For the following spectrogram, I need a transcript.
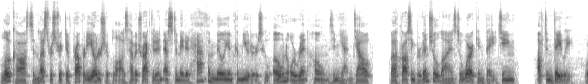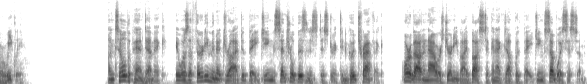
low cost and less restrictive property ownership laws have attracted an estimated half a million commuters who own or rent homes in Yanjiao while crossing provincial lines to work in Beijing, often daily or weekly. Until the pandemic, it was a 30 minute drive to Beijing's central business district in good traffic, or about an hour's journey by bus to connect up with Beijing's subway system,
